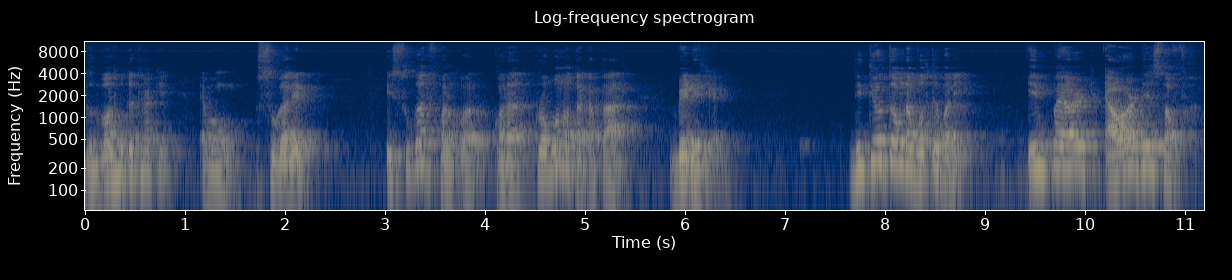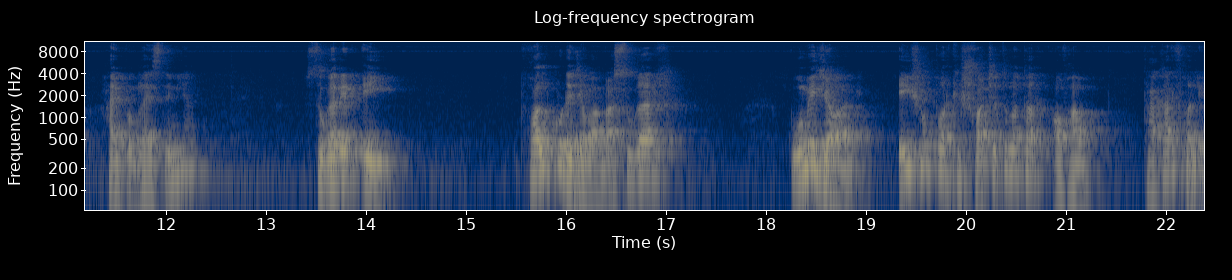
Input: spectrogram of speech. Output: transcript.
দুর্বল হতে থাকে এবং সুগারের, এই সুগার ফল করার প্রবণতাটা তার বেড়ে যায়। দ্বিতীয়ত আমরা বলতে পারি ইম্পায়ার্ড অ্যাওয়ারনেস অফ হাইপোগ্লাইসেমিয়া সুগারের এই ফল করে যাওয়া বা সুগার কমে যাওয়ার এই সম্পর্কে সচেতনতার অভাব থাকার ফলে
